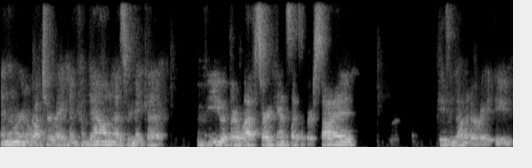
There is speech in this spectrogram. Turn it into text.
And then we're gonna watch our right hand come down as we make a V with our left, so our hand slides up our side, gazing down at our right knee.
